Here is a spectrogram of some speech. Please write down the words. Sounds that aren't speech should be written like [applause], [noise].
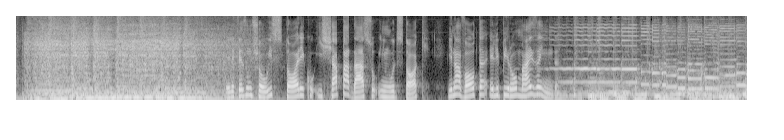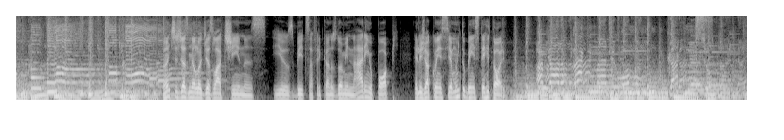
Ele fez um show histórico e chapadaço em Woodstock e na volta ele pirou mais ainda. Antes de as melodias latinas e os beats africanos dominarem o pop, ele já conhecia muito bem esse território.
